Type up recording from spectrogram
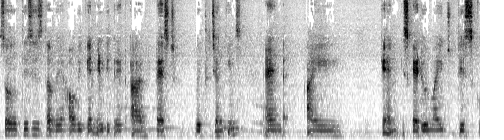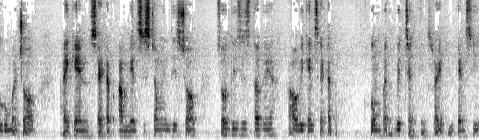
So this is the way how we can integrate our test with Jenkins. And I can schedule my this cucumber job. I can set up a mail system in this job. So this is the way how we can set up cucumber with Jenkins right? You can see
